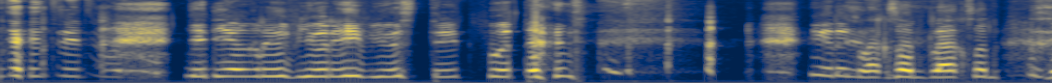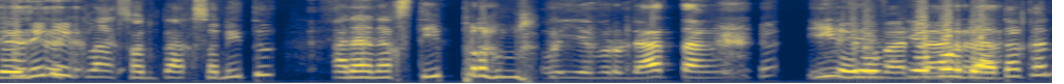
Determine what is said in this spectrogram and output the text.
Jadi street food. Jadi yang review-review street food. Ini ada klakson-klakson. Dan jadi klakson klakson itu anak-anak stipram oh iya baru datang. Iya yang, yang baru datang kan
